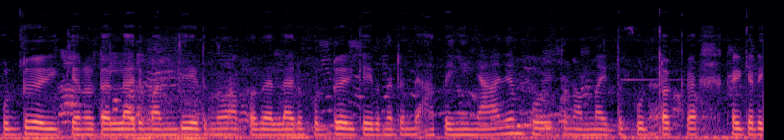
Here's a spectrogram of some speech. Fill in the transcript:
ഫുഡ് കഴിക്കാനോട്ട് എല്ലാവരും മന്തി ഇരുന്നു അപ്പോൾ അതെല്ലാവരും ഫുഡ് കഴിക്കാൻ ഇരുന്നിട്ടുണ്ട്. അപ്പോൾ ഇനി ഞാനും പോയിട്ട് നന്നായിട്ട് ഫുഡൊക്കെ കഴിക്കാൻ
